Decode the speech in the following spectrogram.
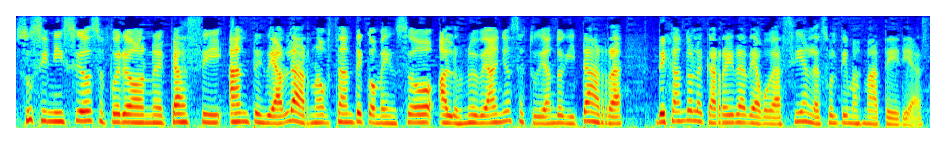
Sus inicios fueron casi antes de hablar, no obstante comenzó a los nueve años estudiando guitarra, dejando la carrera de abogacía en las últimas materias.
